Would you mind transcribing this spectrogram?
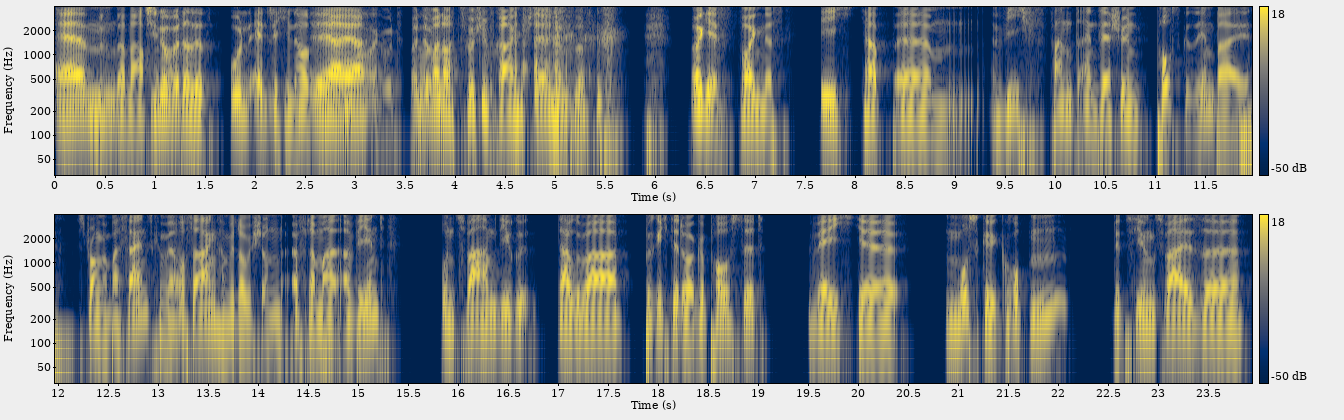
Ähm, müssen danach. Gino wird das jetzt unendlich hinausziehen. Ja, ja. Aber gut. und aber immer gut. noch Zwischenfragen stellen und so. Okay, folgendes. Ich habe, ähm, wie ich fand, einen sehr schönen Post gesehen bei Stronger by Science, können wir auch sagen, haben wir, glaube ich, schon öfter mal erwähnt. Und zwar haben die rü- darüber berichtet oder gepostet, welche Muskelgruppen beziehungsweise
